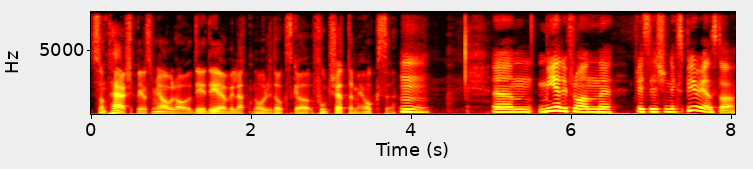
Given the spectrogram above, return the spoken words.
sånt här spel som jag vill ha och det är det jag vill att Naughty Dog ska fortsätta med också. Mm. Um, mer ifrån Playstation Experience då?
